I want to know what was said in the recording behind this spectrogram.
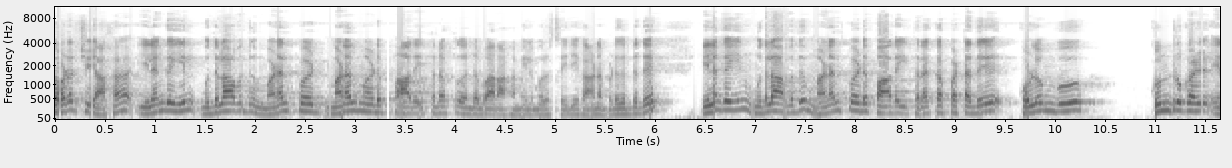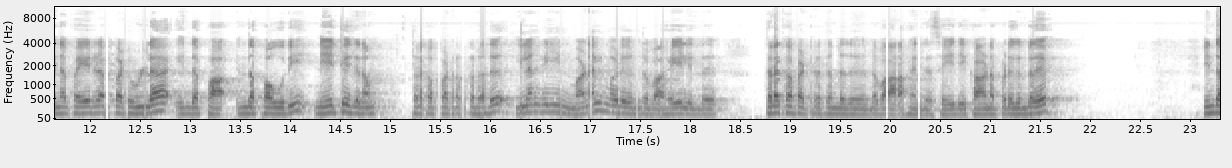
தொடர்ச்சியாக இலங்கையில் முதலாவது மணல் மணல்மேடு பாதை திறப்பு என்றவாறாக மேலும் ஒரு செய்தி காணப்படுகின்றது. இலங்கையின் முதலாவது மணல்பேடு பாதை திறக்கப்பட்டது. கொழும்பு குன்றுகள் என பெயரிடப்பட்டுள்ள இந்த பா இந்த பகுதி நேற்றைய தினம் திறக்கப்பட்டிருக்கிறது. இலங்கையின் மணல்மேடு என்ற வகையில் இந்த திறக்கப்பட்டிருக்கின்றது என்றவாறாக இந்த செய்தி காணப்படுகின்றது. இந்த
